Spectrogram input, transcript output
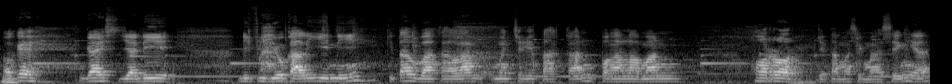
Oke, guys, jadi di video kali ini kita bakalan menceritakan pengalaman horor kita masing-masing ya.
